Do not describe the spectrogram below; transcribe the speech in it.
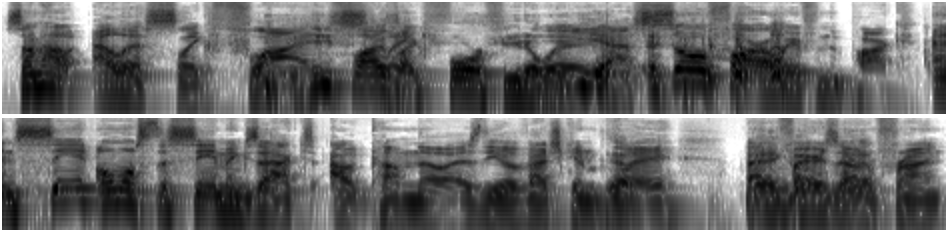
somehow Ellis like flies. He flies like, four feet away. Yeah, so far away from the puck. And same, almost the same exact outcome, though, as the Ovechkin Yep. Play. Benn Bang, fires out in front.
